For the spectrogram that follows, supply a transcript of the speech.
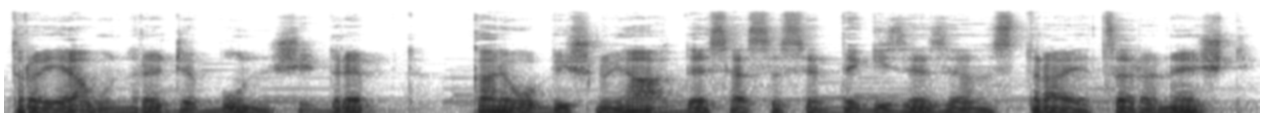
trăia un rege bun și drept, care obișnuia adesea să se deghizeze în straie țărănești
